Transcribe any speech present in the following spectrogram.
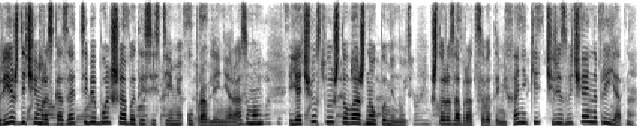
Прежде чем рассказать тебе больше об этой системе управления разумом, я чувствую, что важно упомянуть, что разобраться в этой механике чрезвычайно приятно.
